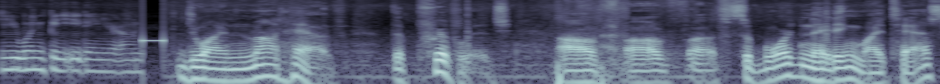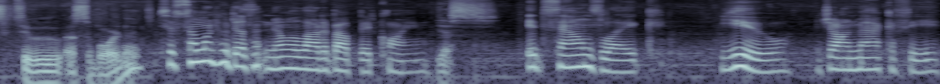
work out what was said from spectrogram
you wouldn't be eating your own. Do I not have the privilege of, of uh, subordinating my task to a subordinate? To someone who doesn't know a lot about Bitcoin, Yes. it sounds like you, John McAfee,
